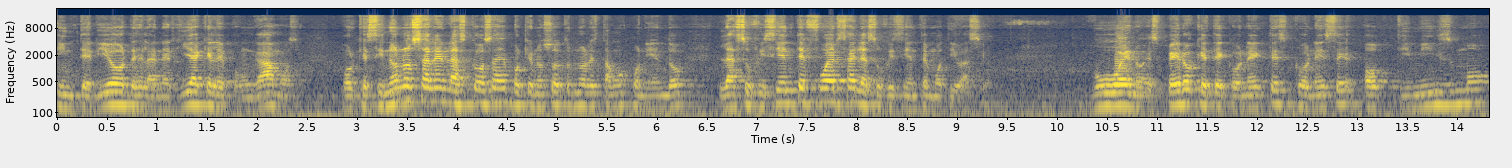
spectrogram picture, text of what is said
interior, desde la energía que le pongamos. Porque si no nos salen las cosas es porque nosotros no le estamos poniendo la suficiente fuerza y la suficiente motivación. Bueno, espero que te conectes con ese optimismo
